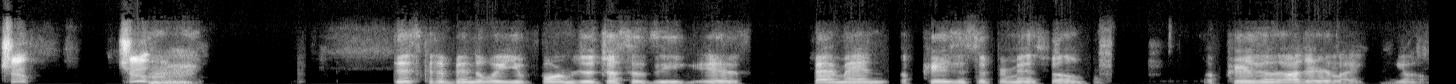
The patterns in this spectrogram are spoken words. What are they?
True, true. this could have been the way you formed the Justice League. Is Batman appears in Superman's film, appears in the other, like you know.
